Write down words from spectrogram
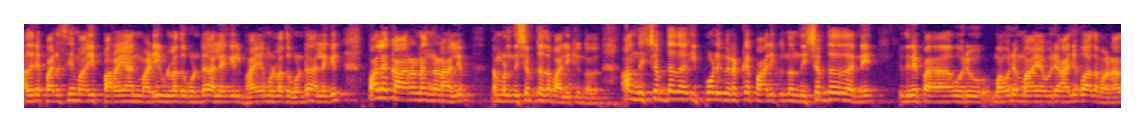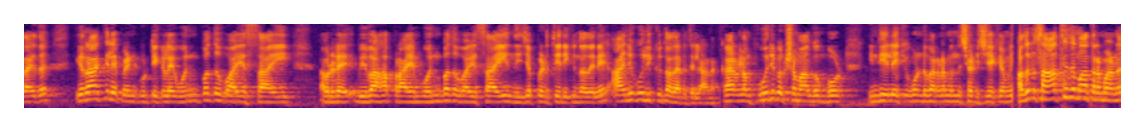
അതിനെ പരസ്യമായി പറയാൻ മടിയുള്ളത് കൊണ്ട് അല്ലെങ്കിൽ ഭയമുള്ളത് കൊണ്ട് അല്ലെങ്കിൽ പല കാരണങ്ങളാലും നമ്മൾ നിശബ്ദത പാലിക്കുന്നത്. ആ നിശബ്ദത ഇപ്പോൾ ഇവരൊക്കെ പാലിക്കുന്ന നിശബ്ദത തന്നെ ഇതിനെ ഒരു മൗനമായ ഒരു അനുവാദമാണ്. അതായത് ഇറാഖിലെ പെൺകുട്ടികളെ ഒൻപത് വയസ്സായി അവരുടെ വിവാഹപ്രായം ഒൻപത് വയസ്സായി നിജപ്പെടുത്തിയിരിക്കുന്നതിനെ അനുകൂലിക്കുന്ന തരത്തിലാണ്. കാരണം ഭൂരിപക്ഷമാകുമ്പോൾ ഇന്ത്യയിലേക്ക് കൊണ്ടുവരണമെന്ന് ശടിച്ചേക്കാം അതൊരു സാധ്യത മാത്രമാണ്.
